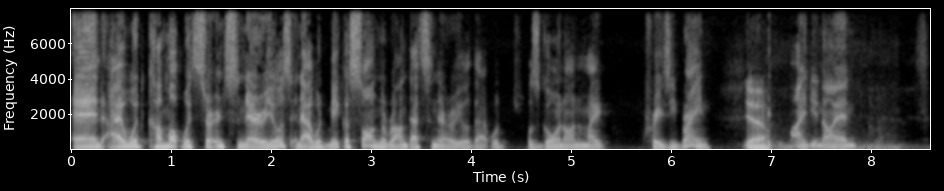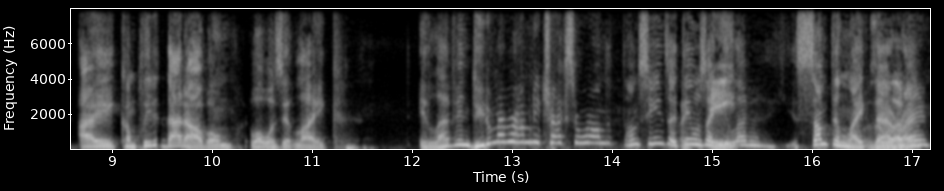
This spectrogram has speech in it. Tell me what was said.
and I would come up with certain scenarios and I would make a song around that scenario that would was going on in my crazy brain Yeah. mind, you know, and I completed that album. What was it like? 11 do you remember how many tracks there were on the on scenes i think it was like eight? 11 something like that 11? right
